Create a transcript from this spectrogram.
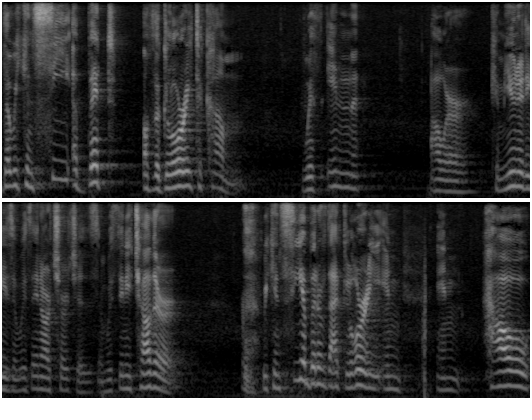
that we can see a bit of the glory to come within our communities and within our churches and within each other. We can see a bit of that glory in, in how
